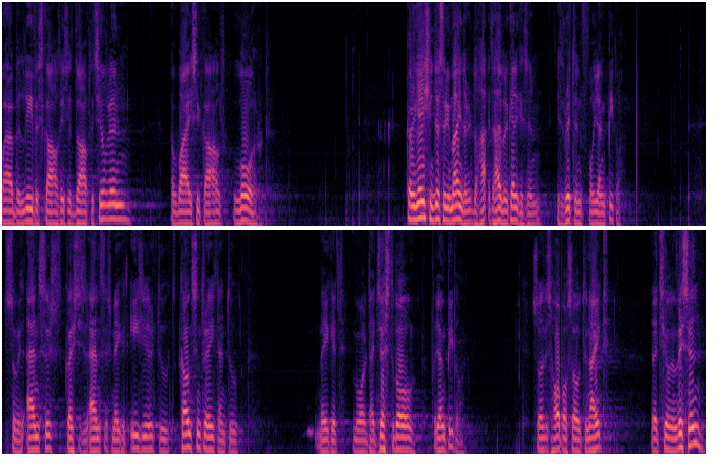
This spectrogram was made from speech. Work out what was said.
Why are believers called his adopted children, and why is he called Lord? Congregation, just a reminder, the, the Heidelberg Catechism is written for young people. So it answers, questions and answers make it easier to concentrate and to make it more digestible for young people. So us hope also tonight that children listen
